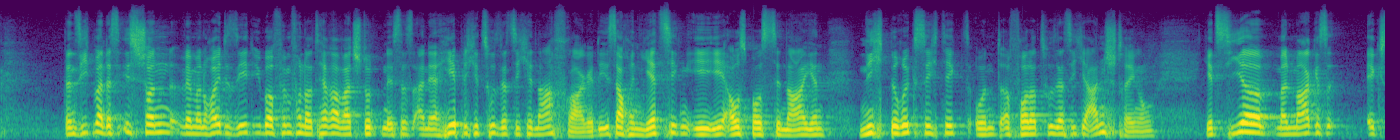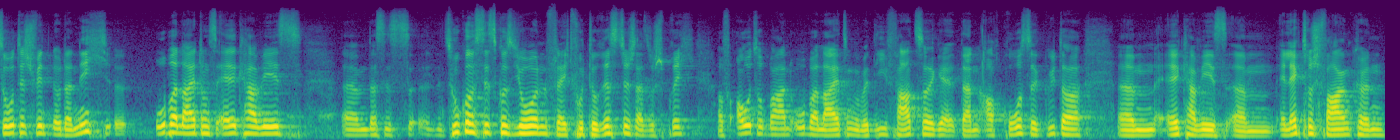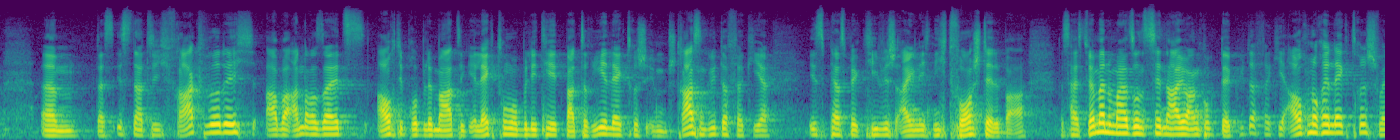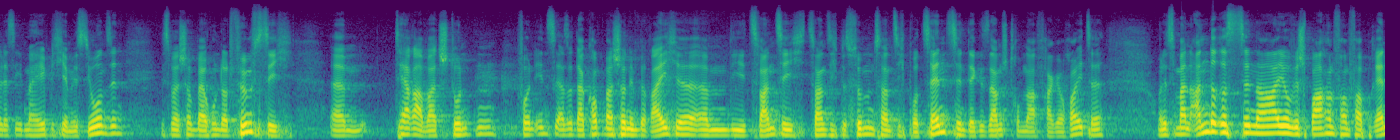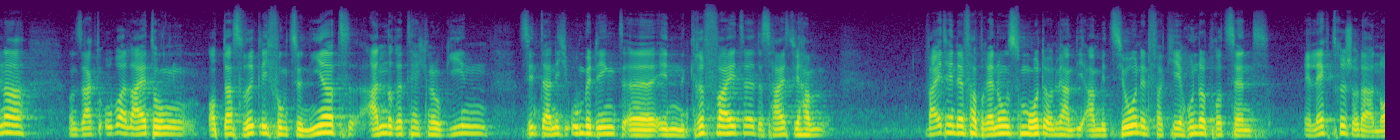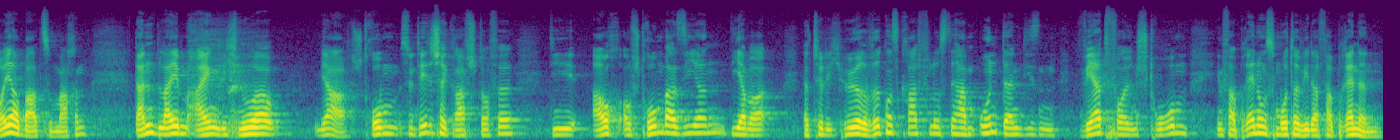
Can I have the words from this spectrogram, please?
dann sieht man, das ist schon, wenn man heute sieht, über 500 Terawattstunden ist das eine erhebliche zusätzliche Nachfrage. Die ist auch in jetzigen EE-Ausbauszenarien nicht berücksichtigt und erfordert zusätzliche Anstrengungen. Jetzt hier, man mag es exotisch finden oder nicht, äh, Oberleitungs-LKWs, ähm, das ist eine Zukunftsdiskussion, vielleicht futuristisch, also sprich auf Autobahn, Oberleitung, über die Fahrzeuge dann auch große Güter-LKWs ähm, ähm, elektrisch fahren können. Das ist natürlich fragwürdig, aber andererseits auch die Problematik Elektromobilität, batterieelektrisch im Straßengüterverkehr ist perspektivisch eigentlich nicht vorstellbar. Das heißt, wenn man mal so ein Szenario anguckt, der Güterverkehr auch noch elektrisch, weil das eben erhebliche Emissionen sind, ist man schon bei 150 ähm, Terawattstunden von also da kommt man schon in Bereiche, ähm, die 20, 20 bis 25 Prozent sind der Gesamtstromnachfrage heute. Und jetzt mal ein anderes Szenario, wir sprachen vom Verbrenner und sagt Oberleitung, ob das wirklich funktioniert. Andere Technologien sind da nicht unbedingt äh, in Griffweite. Das heißt, wir haben weiterhin den Verbrennungsmotor und wir haben die Ambition, den Verkehr 100 Prozent elektrisch oder erneuerbar zu machen. Dann bleiben eigentlich nur ja, Strom, synthetische Kraftstoffe, die auch auf Strom basieren, die aber natürlich höhere Wirkungsgradverluste haben und dann diesen wertvollen Strom im Verbrennungsmotor wieder verbrennen.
